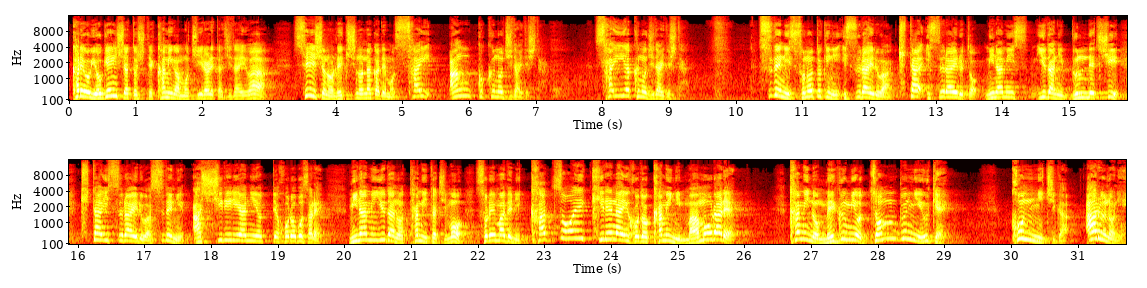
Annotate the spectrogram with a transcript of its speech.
彼を預言者として神が用いられた時代は聖書の歴史の中でも最暗黒の時代でした。最悪の時代でした。すでにその時にイスラエルは北イスラエルと南ユダに分裂し北イスラエルはすでにアッシリリアによって滅ぼされ南ユダの民たちもそれまでに数えきれないほど神に守られ神の恵みを存分に受け今日があるのに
